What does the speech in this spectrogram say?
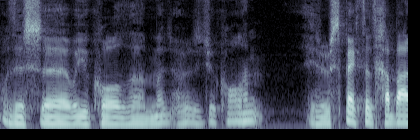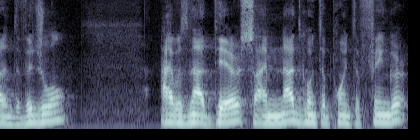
or this uh, what you call um, what did you call him? A respected Chabad individual. I was not there, so I'm not going to point a finger.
